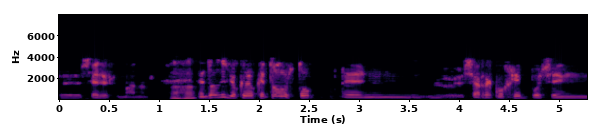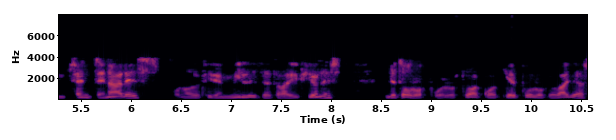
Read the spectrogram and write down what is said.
eh, seres humanos. Entonces yo creo que todo esto se recoge pues en centenares, por no decir en miles de tradiciones de todos los pueblos. Todo, a cualquier pueblo que vayas,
